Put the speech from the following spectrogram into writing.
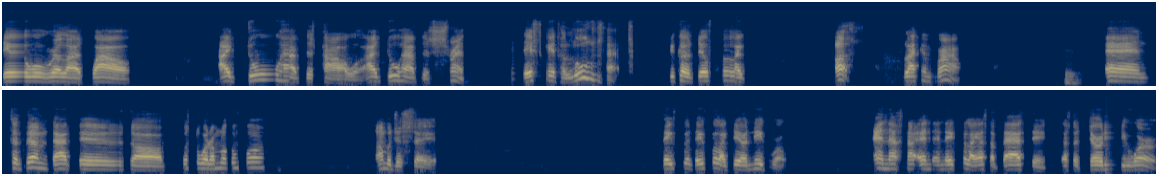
They will realize, wow, I do have this power. I do have this strength. They're scared to lose that because they'll feel like us, black and brown. Hmm. And to them, that is uh, what's the word I'm looking for? I'm gonna just say it. They feel they feel like they're a Negro, and that's not and, and they feel like that's a bad thing. That's a dirty word.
